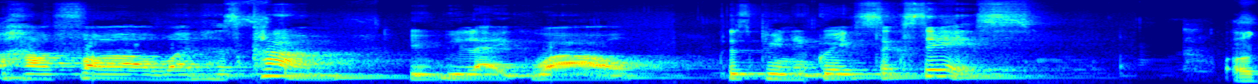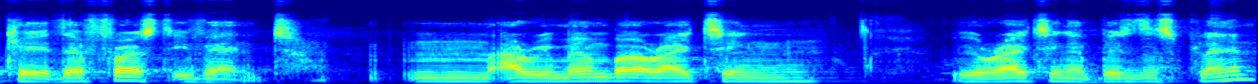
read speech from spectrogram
how far one has come, you'd be like, wow, it's been a great success. Okay, the first event. Mm, I remember writing, we were writing a business plan,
